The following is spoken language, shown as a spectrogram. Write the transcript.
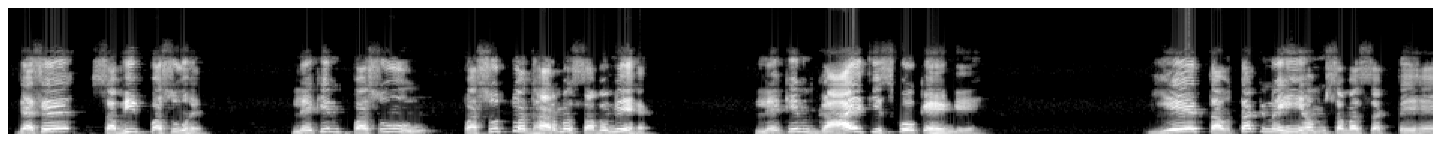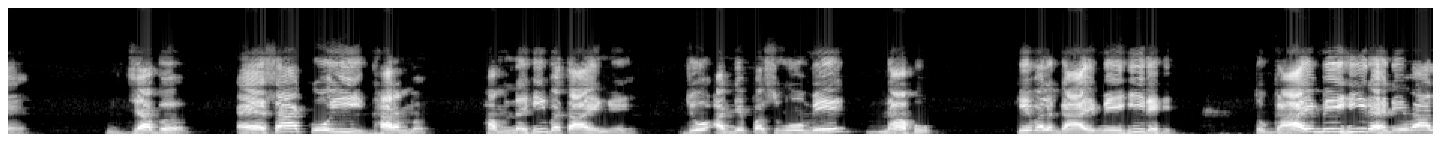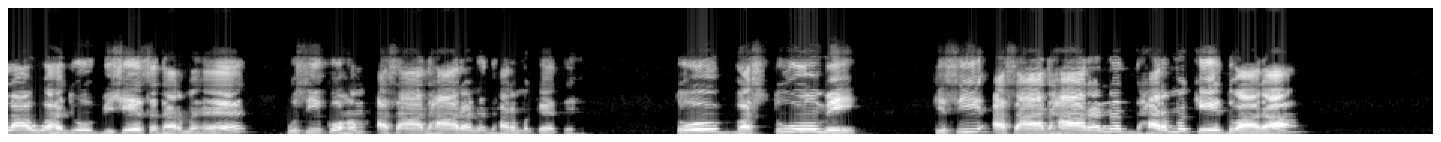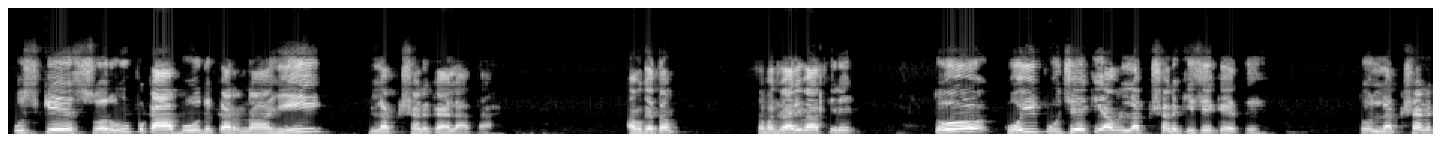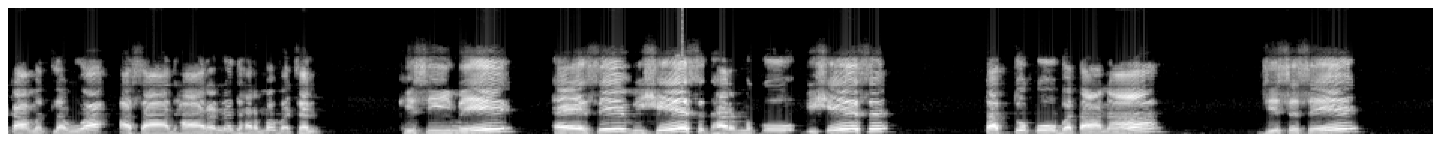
जैसे सभी पशु हैं, लेकिन पशु, पशुत्व धर्म सब में है, लेकिन गाय किसको कहेंगे? ये तब तक नहीं हम समझ सकते हैं जब ऐसा कोई धर्म हम नहीं बताएँगे जो अन्य पशुओं में ना हो, केवल गाय में ही रहे। तो गाय में ही रहने वाला वह जो विशेष धर्म है, उसी को हम असाधारण धर्म कहते हैं। तो वस्तुओं में किसी असाधारण धर्म के द्वारा उसके स्वरूप का बोध करना ही लक्षण कहलाता है। अवगतम समझ में आ रही बात की नहीं? तो कोई पूछे कि अब लक्षण किसे कहते हैं? तो लक्षण का मतलब हुआ असाधारण धर्म वचन। किसी में ऐसे विशेष धर्म को, विशेष तत्व को बताना जिससे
